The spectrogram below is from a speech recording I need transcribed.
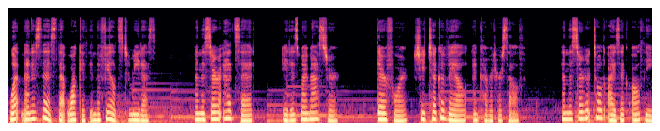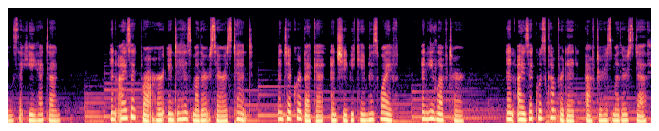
What man is this that walketh in the fields to meet us? And the servant had said, It is my master. Therefore she took a veil and covered herself. And the servant told Isaac all things that he had done. And Isaac brought her into his mother Sarah's tent, and took Rebekah, and she became his wife, and he loved her. And Isaac was comforted after his mother's death.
